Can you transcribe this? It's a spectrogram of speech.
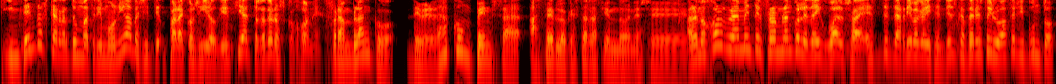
intentas cargarte un matrimonio a ver si te- para conseguir audiencia, tócate los cojones. Fran Blanco, ¿de verdad compensa hacer lo que estás haciendo en ese... A lo mejor realmente el Fran Blanco le da igual, o sea, es desde arriba que le dicen tienes que hacer esto y lo haces y punto.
